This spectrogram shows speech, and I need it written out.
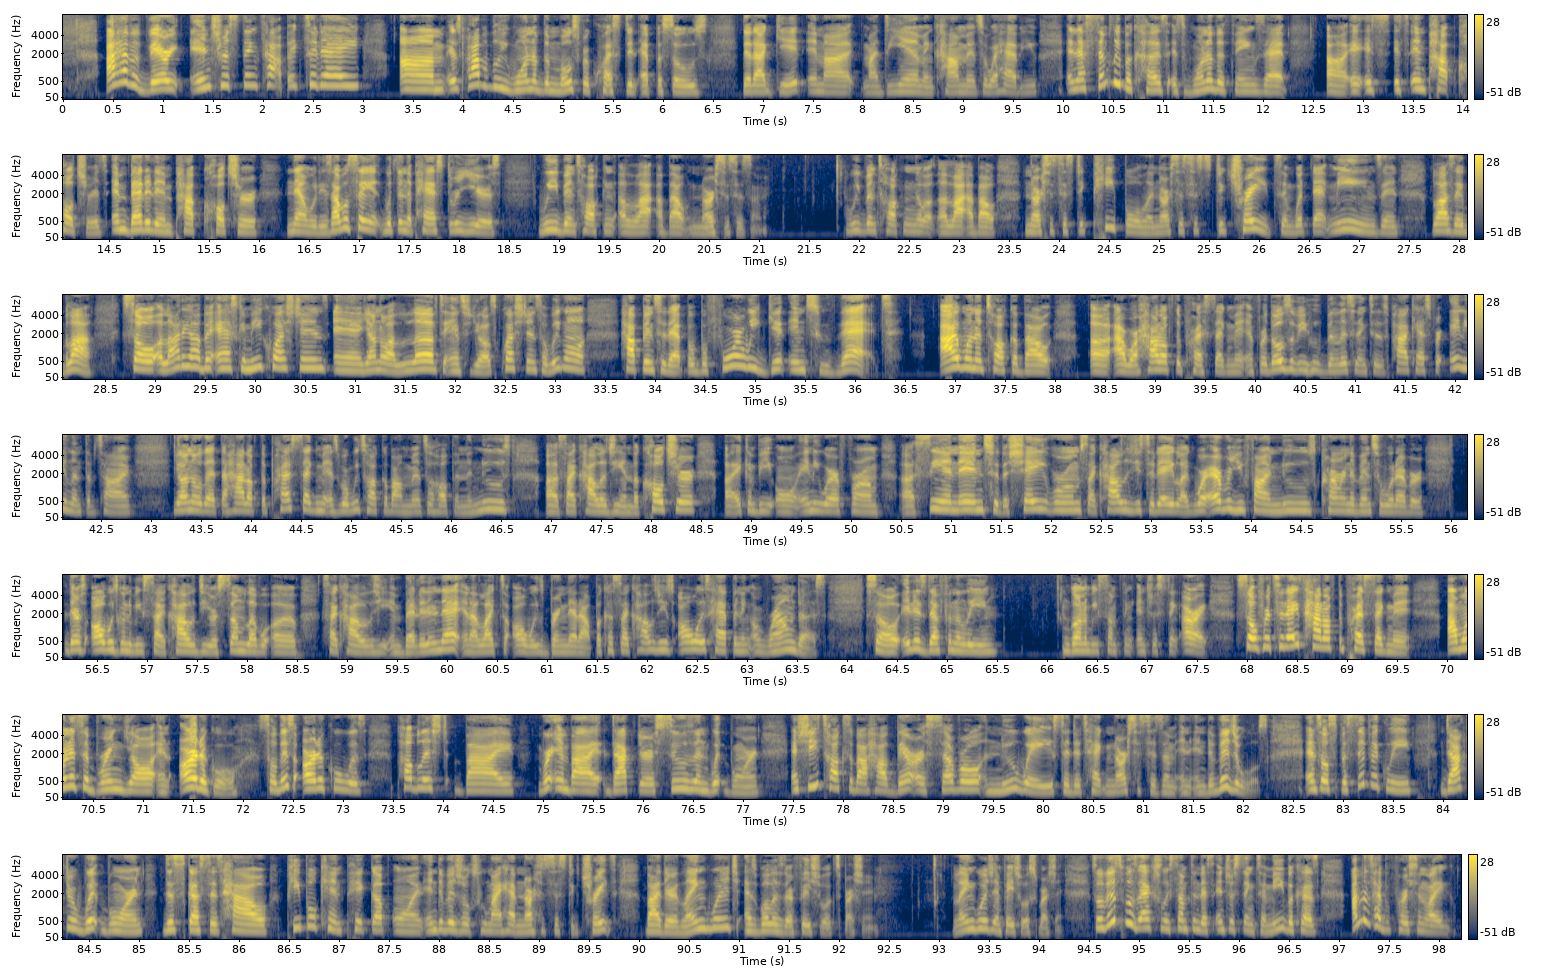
I have a very interesting topic today. Um, it's probably one of the most requested episodes that I get in my my DM and comments or what have you, and that's simply because it's one of the things that uh, it's it's in pop culture. It's embedded in pop culture nowadays. I would say within the past three years, we've been talking a lot about narcissism. We've been talking about, a lot about narcissistic people and narcissistic traits and what that means and blah, blah, blah. So, a lot of y'all been asking me questions, and y'all know I love to answer y'all's questions. So, we're going to hop into that. But before we get into that, I want to talk about uh, our hot off the press segment. And for those of you who've been listening to this podcast for any length of time, y'all know that the hot off the press segment is where we talk about mental health in the news, uh, psychology in the culture. Uh, it can be on anywhere from uh, CNN to the Shade Room, Psychology Today, like wherever you find news, current events, or whatever. There's always going to be psychology or some level of psychology embedded in that. And I like to always bring that out because psychology is always happening around us. So it is definitely going to be something interesting. All right. So for today's hot off the press segment, I wanted to bring y'all an article. So this article was published by written by Dr. Susan Whitbourne, and she talks about how there are several new ways to detect narcissism in individuals. And so specifically, Dr. Whitbourne discusses how people can pick up on individuals who might have narcissistic traits by their language as well as their facial expression language and facial expression. So this was actually something that's interesting to me because I'm the type of person like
